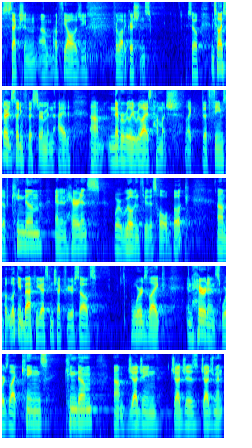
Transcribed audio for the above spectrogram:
section um, of theology for a lot of Christians. So until I started studying for this sermon, I'd um, never really realized how much like the themes of kingdom and inheritance were woven through this whole book. Um, but looking back, you guys can check for yourselves words like inheritance, words like kings, kingdom, um, judging, judges, judgment,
